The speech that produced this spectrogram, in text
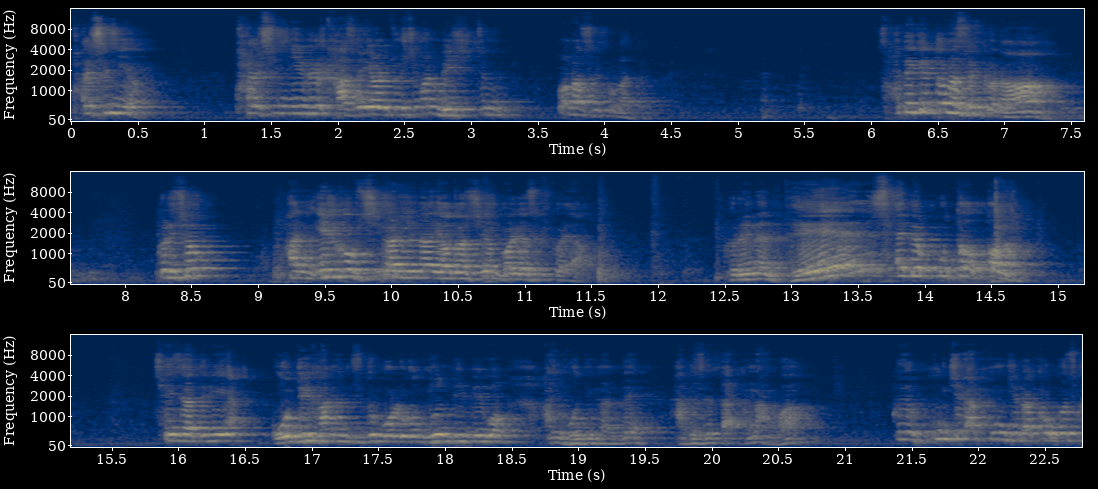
80년. 80리를 가서 12시면 몇 시쯤 떠났을 것 같아요. 새벽에 떠났을 거나. 그렇죠? 한 7시간이나 8시간 걸렸을 거야. 그러면 대 새벽부터 떠나. 제자들이 어디 가는지도 모르고 눈 비비고 아니 어디 간대? 아그서 딱 나와. 그냥 꿍지락꿍지락 거기서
